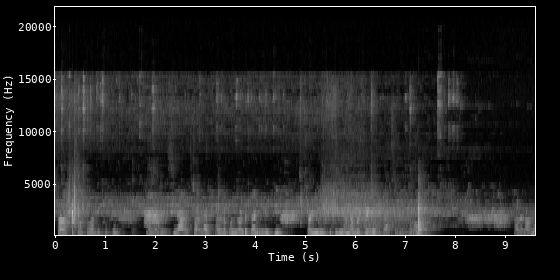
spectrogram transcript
சால்ட்டு போட்டு வதக்கிட்டு நம்ம மிக்ஸி அரைச்சோம்ல அதில் கொஞ்சோண்டு தண்ணி ஊற்றி கழுவி விட்டுட்டிங்க நம்ம கிரேவி தான் செய்ய போகிறோம் அதனால்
